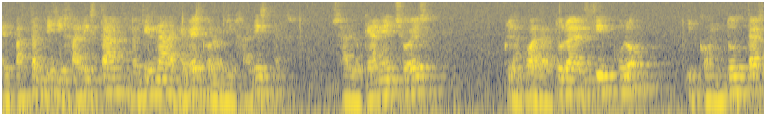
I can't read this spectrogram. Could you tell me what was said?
el pacto antiyihadista no tiene nada que ver con los yihadistas. O sea, lo que han hecho es la cuadratura del círculo y conductas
